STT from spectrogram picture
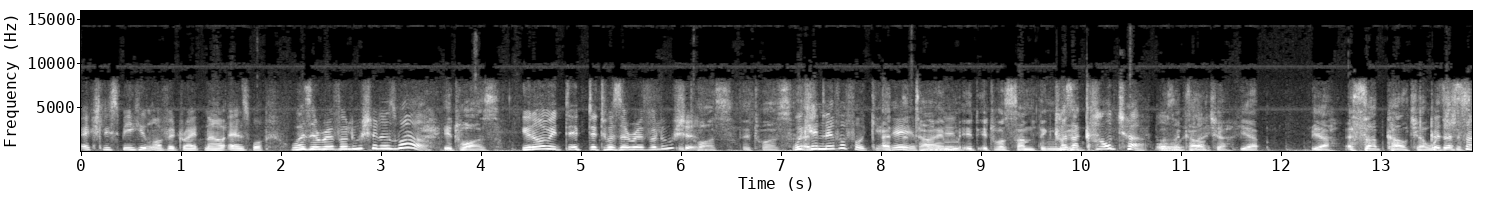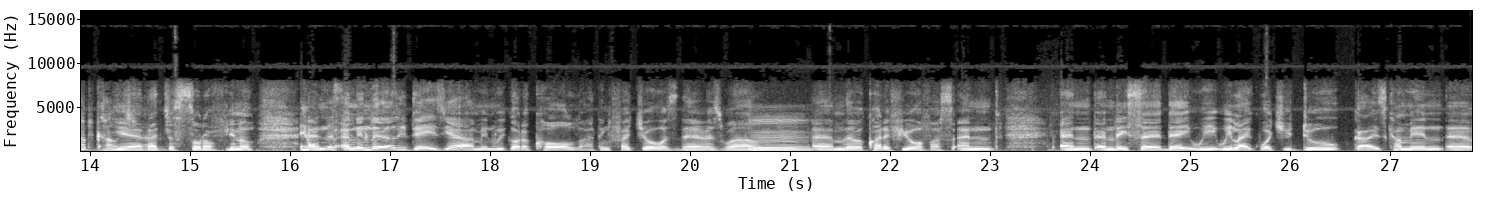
actually speaking of it right now as well was a revolution as well. It was. You know it it, it was a revolution. It was. It was. We at, can never forget at eh, the time it, it was something it was a culture It was a almost like. culture yeah yeah a subculture which a just, subculture. yeah that just sort of you know It and and in the early days yeah i mean we got a call i think fat joe was there as well Mm. um there were quite a few of us and and and they said hey we we like what you do guys come in uh,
